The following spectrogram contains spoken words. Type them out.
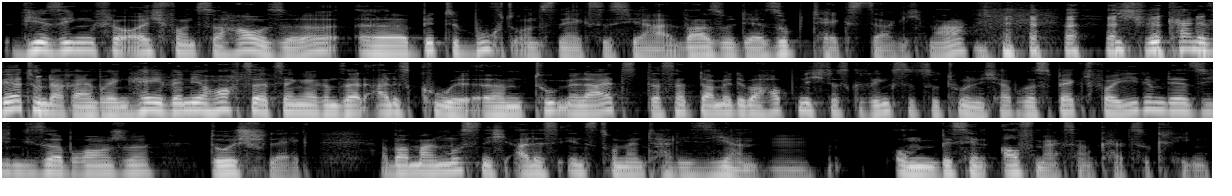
Wir singen für euch von zu Hause. Äh, bitte bucht uns nächstes Jahr, war so der Subtext, sag ich mal. ich will keine Wertung da reinbringen. Hey, wenn ihr Hochzeitssängerin seid, alles cool. Ähm, tut mir leid, das hat damit überhaupt nicht das Geringste zu tun. Ich habe Respekt vor jedem, der sich in dieser Branche durchschlägt. Aber man muss nicht alles instrumentalisieren. Mhm um ein bisschen Aufmerksamkeit zu kriegen.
